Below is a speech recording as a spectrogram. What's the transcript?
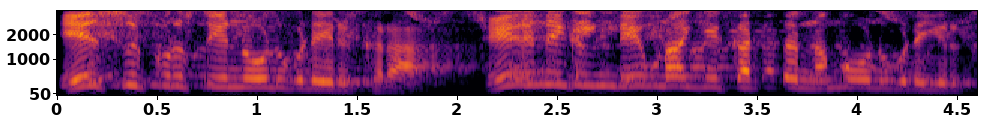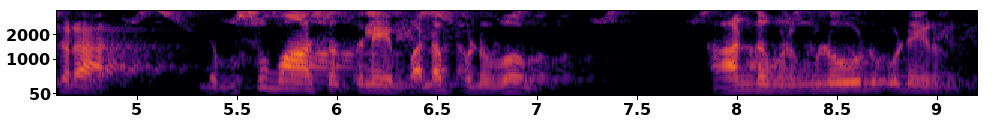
இயேசு கிறிஸ்து என்னோடு கூட இருக்கிறார். சேனைகளின் தேவனாகிய கர்த்தர் நம்மோடு கூட இருக்கிறார். இந்த விசுவாசத்திலே பலப்படுவோம். ஆண்டவர் உங்களோடு கூட இருந்து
